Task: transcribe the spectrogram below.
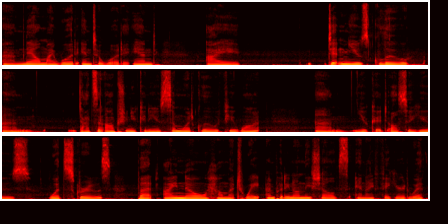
um, nail my wood into wood. And I didn't use glue. Um, that's an option. You can use some wood glue if you want. Um, you could also use wood screws, but I know how much weight I'm putting on these shelves, and I figured with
